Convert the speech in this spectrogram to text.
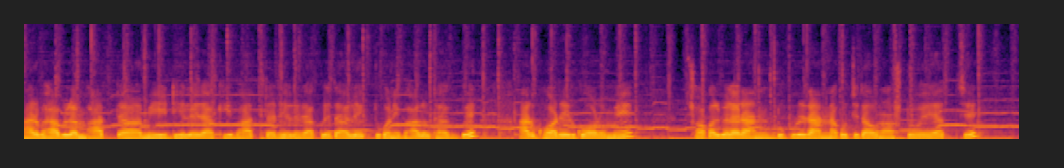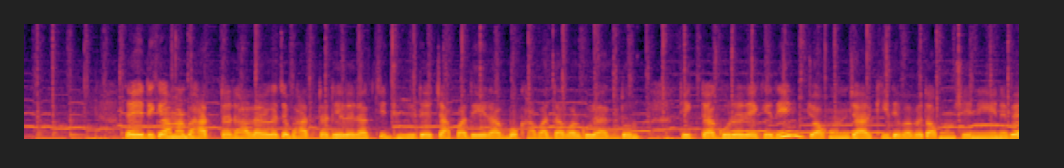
আর ভাবলাম ভাতটা আমি ঢেলে রাখি, ভাতটা ঢেলে রাখলে তাহলে একটুখানি ভালো থাকবে। আর ঘরের গরমে সকালবেলা রান, দুপুরে রান্না করছি তাও নষ্ট হয়ে যাচ্ছে। তো এদিকে আমার ভাতটা ঢালা হয়ে গেছে, ভাতটা ঢেলে রাখছি, ঝুড়িতে চাপা দিয়ে রাখব, খাবার দাবারগুলো একদম ঠিকঠাক করে রেখে দিই। যখন যার খিদে পাবে তখন সে নিয়ে নেবে।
